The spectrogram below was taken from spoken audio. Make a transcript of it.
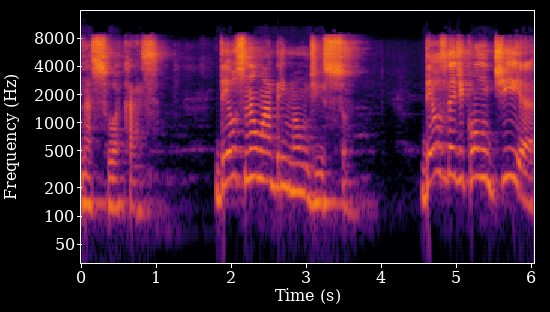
na sua casa. Deus não abre mão disso. Deus dedicou um dia,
